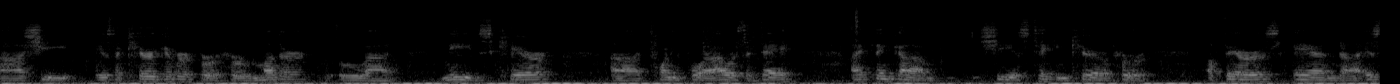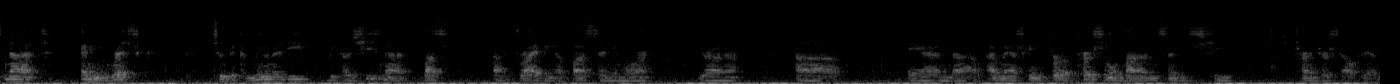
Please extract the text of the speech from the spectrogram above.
Uh, she is a caregiver for her mother who uh, needs care uh, 24 hours a day. I think um, she is taking care of her affairs and uh, is not any risk to the community because she's not bus uh, driving a bus anymore, Your Honor. Uh, and uh, I'm asking for a personal bond since she turned herself in.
